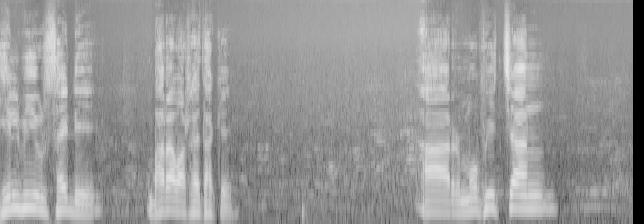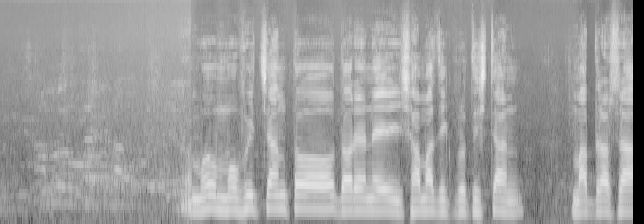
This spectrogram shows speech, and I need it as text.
হিলবিউর সাইডে ভাড়া বাসায় থাকে। আর মফিজ চান মফিজ চান তো ধরেন এই সামাজিক প্রতিষ্ঠান, মাদ্রাসা,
